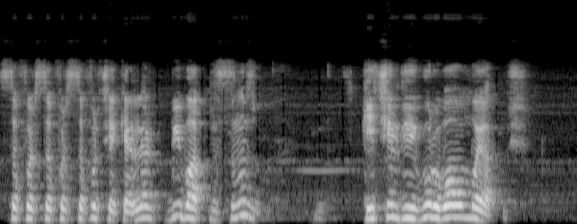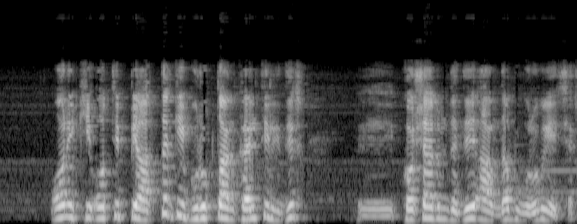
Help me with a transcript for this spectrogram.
0-0-0 çekerler. Bir bakmışsınız geçildiği gruba 10 boy atmış. 12 o tip bir attır ki gruptan kalitelidir. Ee, koşarım dediği anda bu grubu geçer.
